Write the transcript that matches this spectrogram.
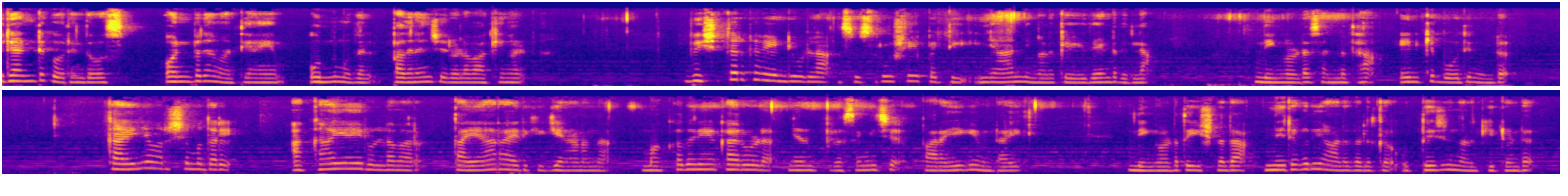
രണ്ട് കൊരിന്തോസ് ഒൻപതാം അധ്യായം ഒന്ന് മുതൽ പതിനഞ്ച് വരെയുള്ള വാക്യങ്ങൾ. വിശുദ്ധർക്ക് വേണ്ടിയുള്ള ശുശ്രൂഷയെപ്പറ്റി ഞാൻ നിങ്ങൾക്ക് എഴുതേണ്ടതില്ല. നിങ്ങളുടെ സന്നദ്ധ എനിക്ക് ബോധ്യമുണ്ട്. കഴിഞ്ഞ വർഷം മുതൽ അക്കായയിലുള്ളവർ തയ്യാറായിരിക്കുകയാണെന്ന് മക്കതുനിയക്കാരോട് ഞാൻ പ്രസംഗിച്ച് പറയുകയുണ്ടായി. നിങ്ങളുടെ തീഷ്ണത നിരവധി ആളുകൾക്ക് ഉത്തേജനം നൽകിയിട്ടുണ്ട്.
